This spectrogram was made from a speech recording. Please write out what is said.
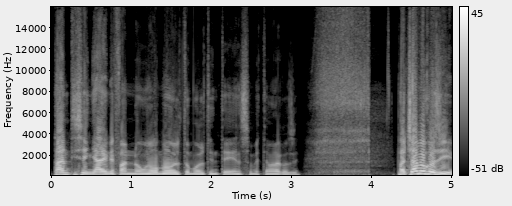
tanti segnali ne fanno uno molto, molto intenso. Mettiamola così. Facciamo così,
